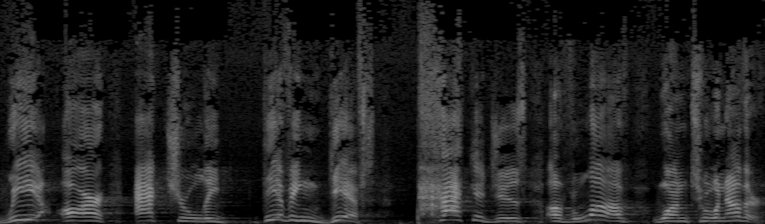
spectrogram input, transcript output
we are actually giving gifts, packages of love one to another.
